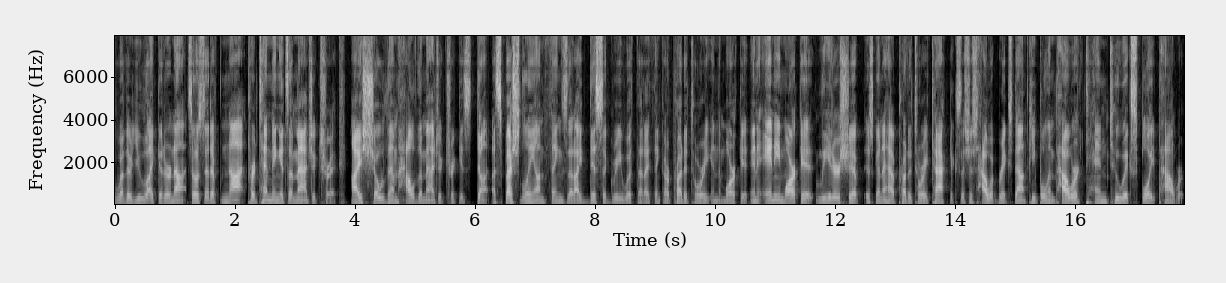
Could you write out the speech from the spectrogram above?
whether you like it or not. So instead of not pretending it's a magic trick, I show them how the magic trick is done, especially on things that I disagree with that I think are predatory in the market. In any market, leadership is going to have predatory tactics. That's just how it breaks down. People in power tend to exploit power.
